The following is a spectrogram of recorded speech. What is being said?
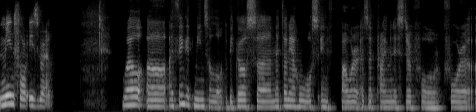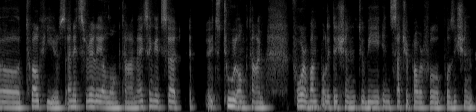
mean for Israel? Well, uh, I think it means a lot because uh, Netanyahu was in power as a prime minister for for uh, 12 years, and it's really a long time. I think it's a it's too long time for one politician to be in such a powerful position,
